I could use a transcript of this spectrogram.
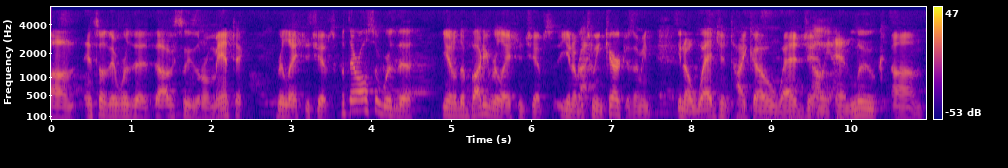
Um, and so there were the, the obviously the romantic relationships, but there also were the you know the buddy relationships you know Right. between characters. I mean you know Wedge and Tycho, Wedge and, Oh, yeah. and Luke. Um,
